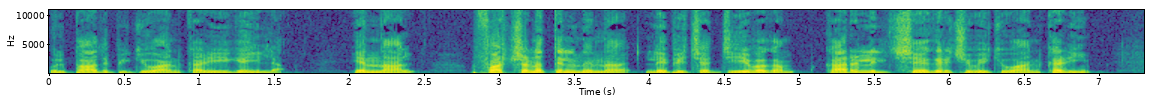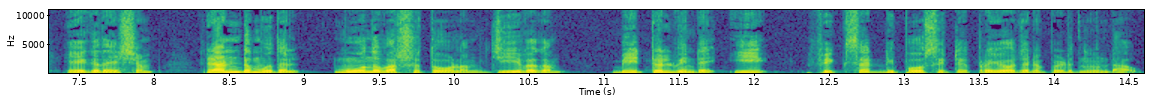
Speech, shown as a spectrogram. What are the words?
ഉൽപ്പാദിപ്പിക്കുവാൻ കഴിയുകയില്ല. എന്നാൽ ഭക്ഷണത്തിൽ നിന്ന് ലഭിച്ച ജീവകം കരളിൽ ശേഖരിച്ചു വയ്ക്കുവാൻ കഴിയും. ഏകദേശം രണ്ട് മുതൽ മൂന്ന് വർഷത്തോളം ജീവകം ബി ട്വൽവിന്റെ ഈ ഫിക്സഡ് ഡിപ്പോസിറ്റ് പ്രയോജനപ്പെടുന്നുണ്ടാവും.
